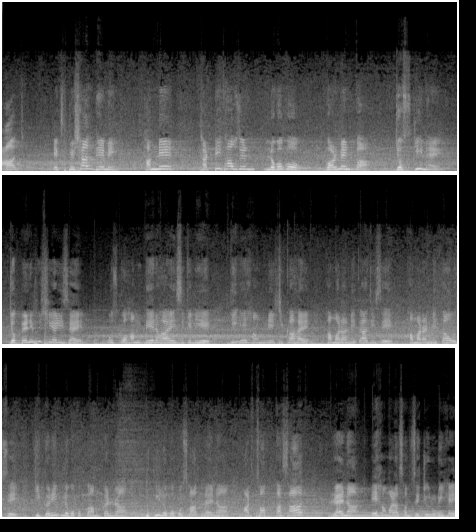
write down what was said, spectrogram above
आज एक स्पेशल डे में हमने थर्टी थाउज़ेंड लोगों को गवर्नमेंट का जो स्कीम है, जो बेनिफिशियरीज है, उसको हम दे रहा है इसी के लिए कि ये हमने सीखा है हमारा नेताजी से, हमारा नेताओं से कि गरीब लोगों को काम करना, दुखी लोगों को साथ रहना और सबका साथ रहना ये हमारा सबसे ज़रूरी है।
